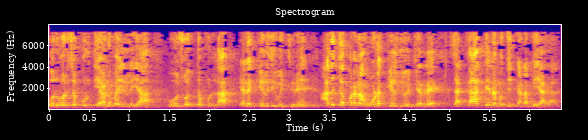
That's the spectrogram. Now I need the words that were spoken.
ஒரு வருஷம் பூர்த்தி ஆனுமா இல்லையா? ஓ சொத்தை ஃபுல்லா எனக்கு எழுதி வச்சிரு. அதுக்கப்புறம் நான் உனக்கு எழுதி வச்சிடுறேன். ஜக்காத்தே நமக்கு கடமையாகாது.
